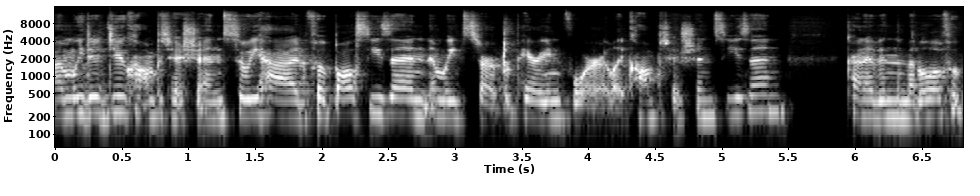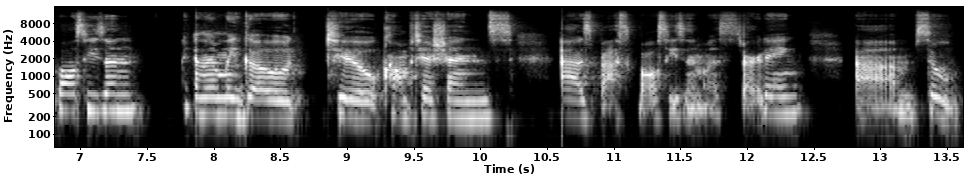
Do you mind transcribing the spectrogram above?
Um, we did do competitions. So we had football season and we'd start preparing for like competition season, kind of in the middle of football season. And then we'd go to competitions as basketball season was starting. Um, so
